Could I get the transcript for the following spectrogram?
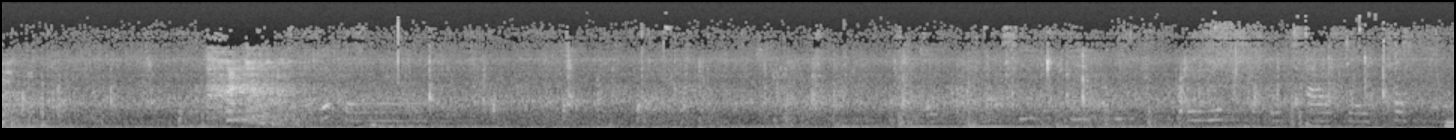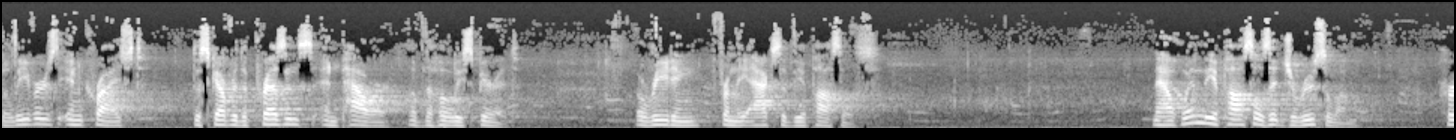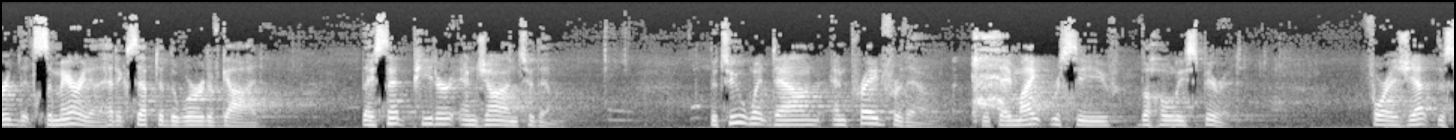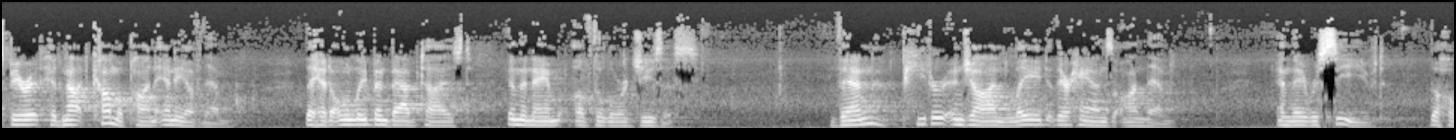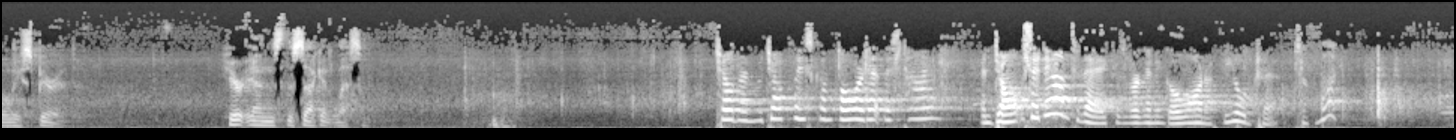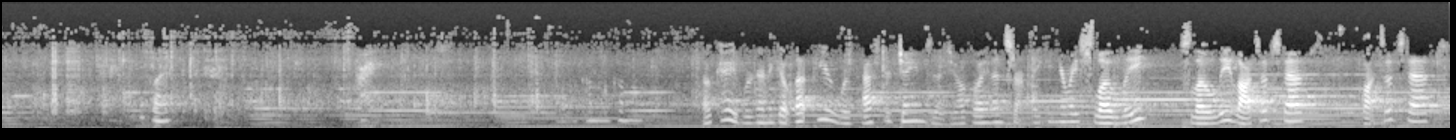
Believers in Christ discover the presence and power of the Holy Spirit. A reading from the Acts of the Apostles. Now, when the apostles at Jerusalem heard that Samaria had accepted the word of God, they sent Peter and John to them. The two went down and prayed for them that they might receive the Holy Spirit for as yet the Spirit had not come upon any of them. They had only been baptized in the name of the Lord Jesus. Then Peter and John laid their hands on them, and they received the Holy Spirit. Here ends the second lesson. Children, would y'all please come forward at this time? And don't sit down today because we're going to go on a field trip. So come on. All right. Come on, come on. Okay, we're going to go up here where Pastor James is. Y'all go ahead and start making your way slowly. Slowly. Lots of steps. Lots of steps.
